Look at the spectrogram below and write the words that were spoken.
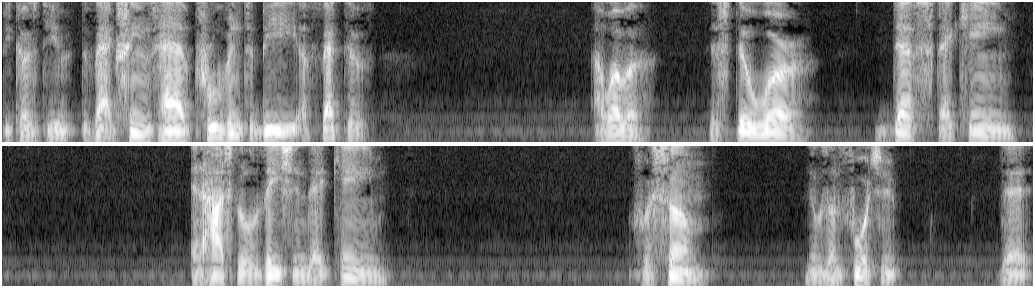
because the, the vaccines have proven to be effective however there still were deaths that came and hospitalization that came for some and it was unfortunate that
